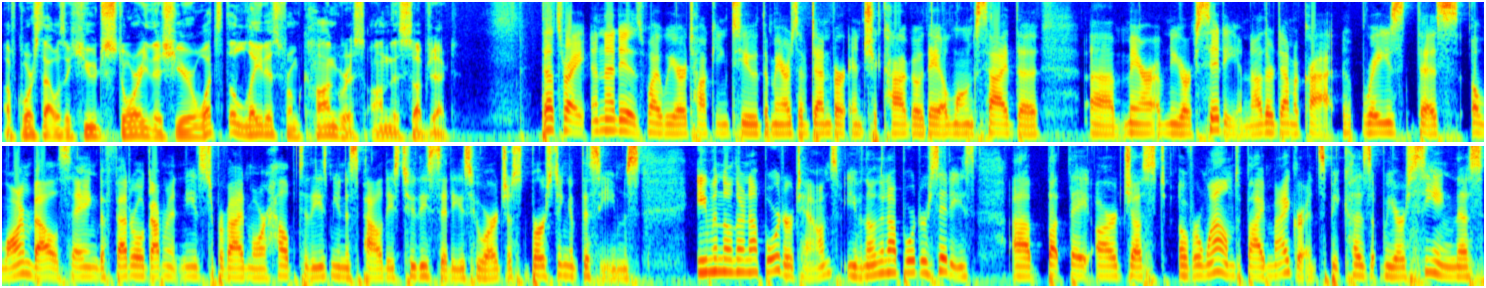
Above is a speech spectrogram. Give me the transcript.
Of course, that was a huge story this year. What's the latest from Congress on this subject? That's right. And that is why we are talking to the mayors of Denver and Chicago. They, alongside the uh, mayor of New York City, another Democrat, raised this alarm bell saying the federal government needs to provide more help to these municipalities, to these cities who are just bursting at the seams, even though they're not border towns, even though they're not border cities, uh, but they are just overwhelmed by migrants because we are seeing this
